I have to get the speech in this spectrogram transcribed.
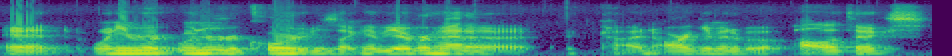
and when he re- when we recorded, he's like, "Have you ever had a an argument about politics?"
